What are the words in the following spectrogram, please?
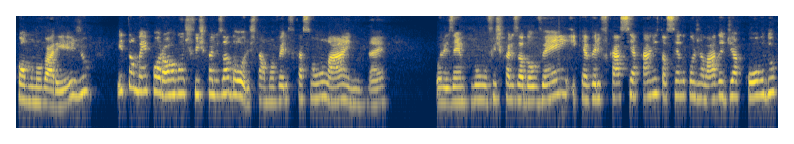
como no varejo, e também por órgãos fiscalizadores, tá? Uma verificação online, né? Por exemplo, um fiscalizador vem e quer verificar se a carne está sendo congelada de acordo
